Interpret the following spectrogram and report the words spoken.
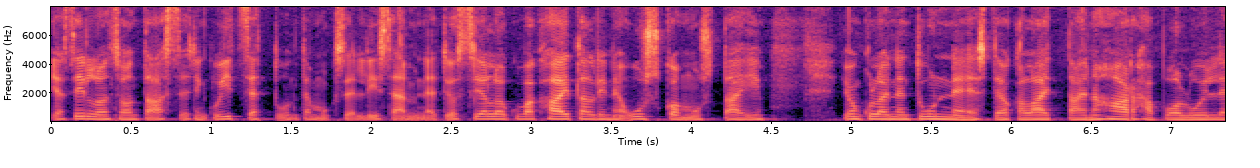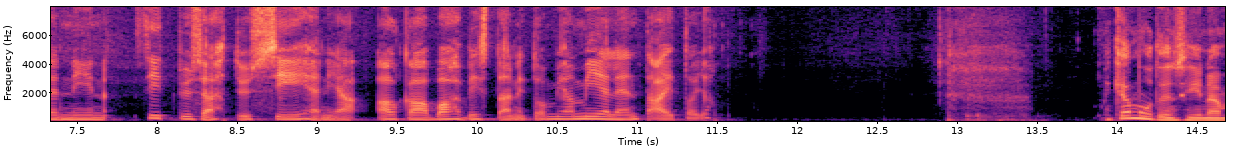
ja silloin se on taas se niin kuin itsetuntemuksen lisääminen. Että jos siellä on joku vaikka haitallinen uskomus tai jonkunlainen tunneeste, joka laittaa aina harhapoluille, niin sit pysähtyy siihen ja alkaa vahvistaa niitä omia mielentaitoja. Mikä muuten siinä,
